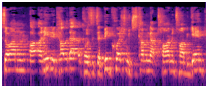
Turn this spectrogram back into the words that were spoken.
so um, I, I needed to cover that because it's a big question which is coming up time and time again.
